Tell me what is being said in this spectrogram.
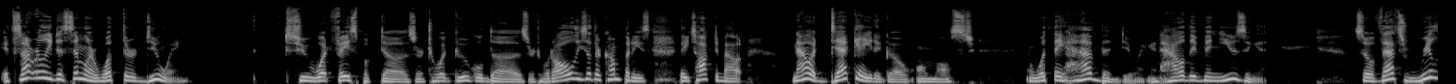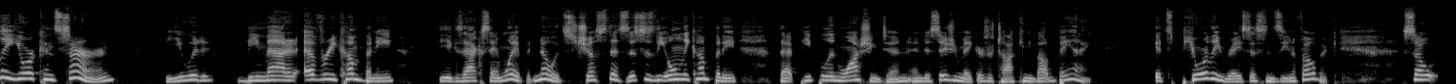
It's not really dissimilar what they're doing to what Facebook does or to what Google does or to what all these other companies they talked about now a decade ago almost and what they have been doing and how they've been using it. So if that's really your concern, you would be mad at every company the exact same way. But no, it's just this. This is the only company that people in Washington and decision makers are talking about banning. It's purely racist and xenophobic. So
